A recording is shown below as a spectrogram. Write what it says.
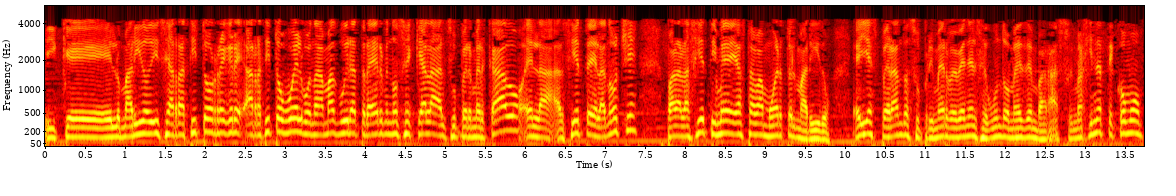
y que el marido dice a ratito regre a ratito vuelvo nada más voy a ir a traerme no sé qué al supermercado en la a las siete de la noche para las siete y media ya estaba muerto el marido ella esperando a su primer bebé en el segundo mes de embarazo. Imagínate cómo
